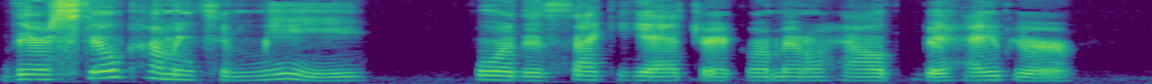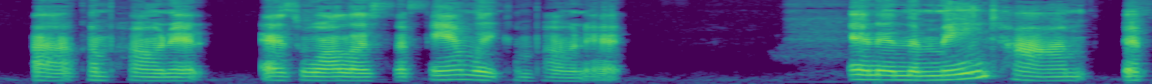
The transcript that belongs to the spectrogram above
they're still coming to me for the psychiatric or mental health behavior uh, component as well as the family component. And in the meantime, if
